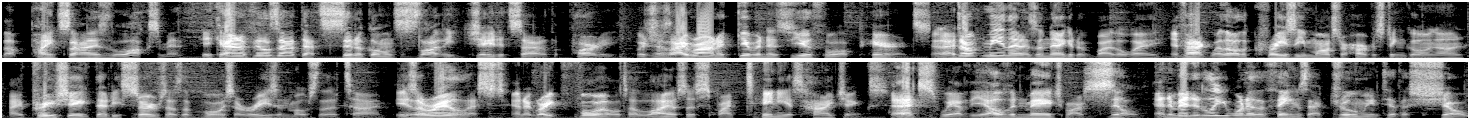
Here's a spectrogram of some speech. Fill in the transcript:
the pint-sized locksmith. He kind of fills out that cynical and slightly jaded side of the party, which is ironic given his youthful appearance. And I don't mean that as a negative, by the way. In fact, with all the crazy monster harvesting going on, I appreciate that he serves as the voice of reason most of the time. He's a realist, and a great foil to Laios' spontaneous hijinks. Next, we have the elven mage Marcille, and admittedly one of the things that drew me into the show,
